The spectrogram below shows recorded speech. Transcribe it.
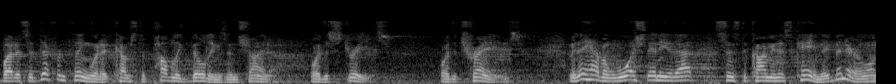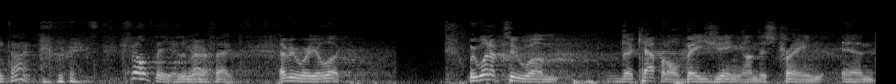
But it's a different thing when it comes to public buildings in China or the streets or the trains. I mean, they haven't washed any of that since the communists came. They've been here a long time. it's filthy, as a matter of fact, everywhere you look. We went up to um, the capital, Beijing, on this train, and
